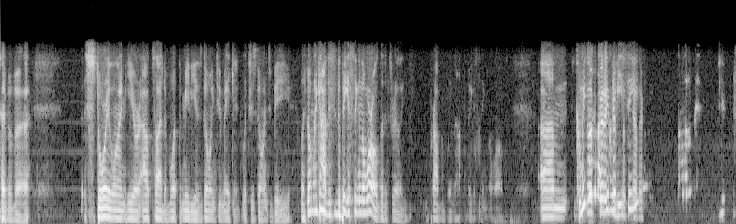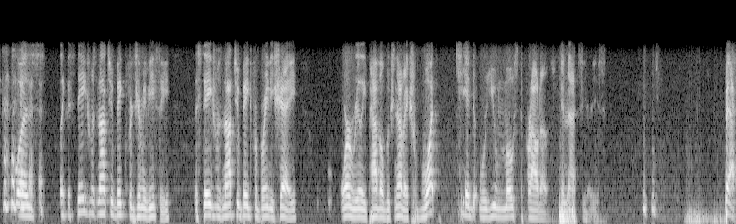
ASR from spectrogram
type of a storyline here outside of what the media is going to make it, which is going to be like, oh my god, this is the biggest thing in the world, and it's really probably not the biggest thing in the world. Um, can we So talk about go Jimmy Christmas Vesey? together. Was like the stage was not too big for Jimmy Vesey. The stage was not too big for Brady Skjei or really Pavel Buchnevich. What kid were you most proud of in that series? Beth,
